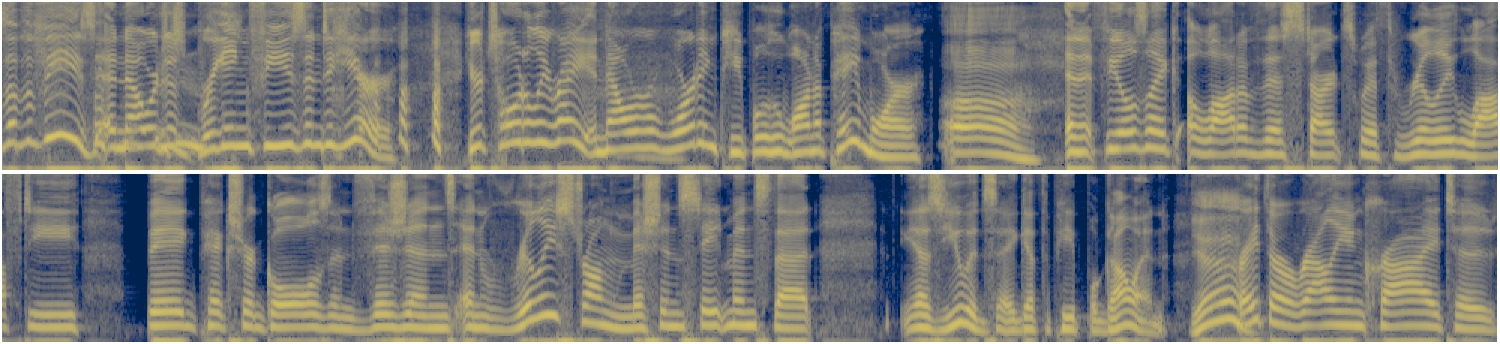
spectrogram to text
They have the fees, and now we're just bringing fees into here. You're totally right, and now we're rewarding people who want to pay more. And it feels like a lot of this starts with really lofty, big picture goals and visions, and really strong mission statements that, as you would say, get the people going. Yeah. right. They're a rallying cry to.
